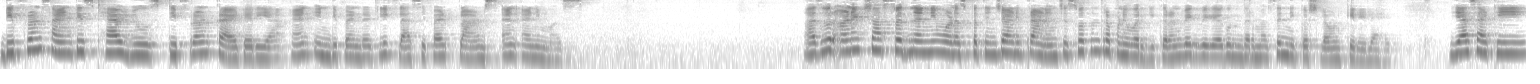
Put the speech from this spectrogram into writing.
Different scientists have used different criteria and independently classified plants and animals. आजवर अनेक शास्त्रज्ञांनी वनस्पतींचे आणि प्राण्यांचे स्वतंत्रपणे वर्गीकरण वेगवेगळ्या गुणधर्माचे निकष लावून केलेले आहेत. यासाठी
